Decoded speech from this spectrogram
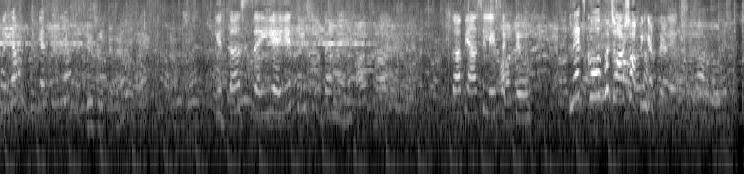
भैया कैसे हैं? कितना सही है ये तीस रुपए में। तो आप यहाँ से ले सकते हो। लेट्स गो कुछ और शॉपिंग करते हैं।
